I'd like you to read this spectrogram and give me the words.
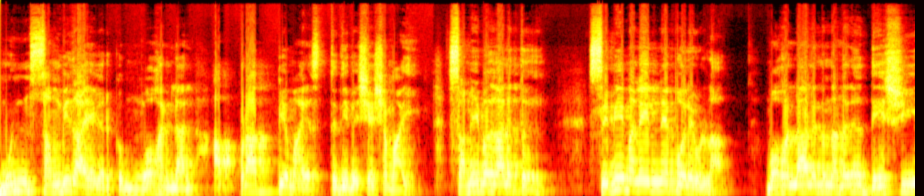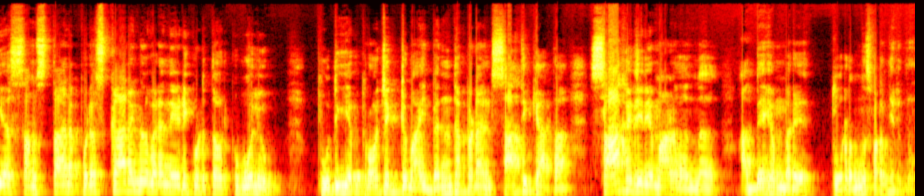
മുൻ സംവിധായകർക്കും മോഹൻലാൽ അപ്രാപ്യമായ സ്ഥിതിവിശേഷമായി. സമീപകാലത്ത് സിബി മലയിലിനെ പോലെയുള്ള മോഹൻലാൽ എന്ന നടന് ദേശീയ സംസ്ഥാന പുരസ്കാരങ്ങൾ വരെ നേടിക്കൊടുത്തവർക്ക് പോലും പുതിയ പ്രോജക്റ്റുമായി ബന്ധപ്പെടാൻ സാധിക്കാത്ത സാഹചര്യമാണ് എന്ന് അദ്ദേഹം വരെ തുറന്നു പറഞ്ഞിരുന്നു.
